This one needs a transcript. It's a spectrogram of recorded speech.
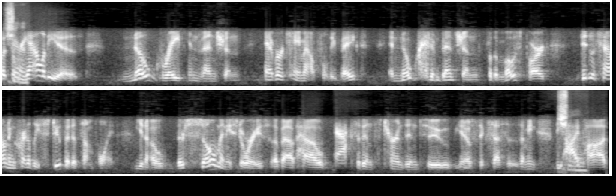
But sure. the reality is, no great invention ever came out fully baked, and no great invention, for the most part, didn't sound incredibly stupid at some point you know, there's so many stories about how accidents turned into, you know, successes. I mean, the sure. iPod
